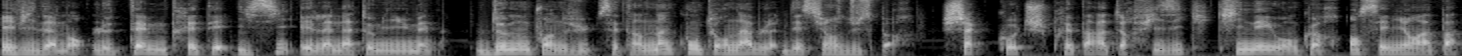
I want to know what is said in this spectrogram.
Évidemment, le thème traité ici est l'anatomie humaine. De mon point de vue, c'est un incontournable des sciences du sport. Chaque coach, préparateur physique, kiné ou encore enseignant à pas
